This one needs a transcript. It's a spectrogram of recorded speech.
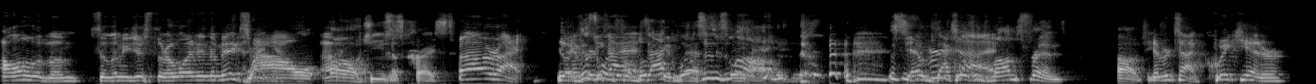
All of them. So let me just throw one in the mix right now. Wow! Oh Jesus Christ! All right. You're like this Every one's from Zach Wilson's mom. This is from Every Zach Wilson's mom's friend. Oh Jesus! Every time. Quick hitter.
